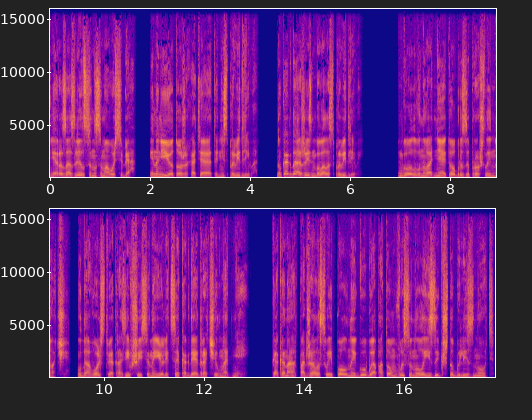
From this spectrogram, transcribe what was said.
Я разозлился на самого себя. И на нее тоже, хотя это несправедливо. Но когда жизнь бывала справедливой? Голову наводняют образы прошлой ночи, удовольствие, отразившееся на ее лице, когда я дрочил над ней. Как она поджала свои полные губы, а потом высунула язык, чтобы лизнуть.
